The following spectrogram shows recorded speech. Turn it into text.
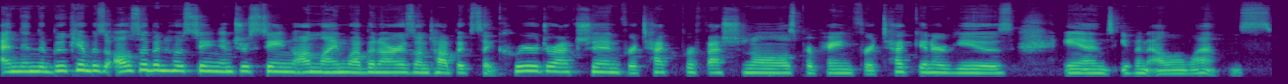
And then the bootcamp has also been hosting interesting online webinars on topics like career direction for tech professionals, preparing for tech interviews, and even LLMs.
